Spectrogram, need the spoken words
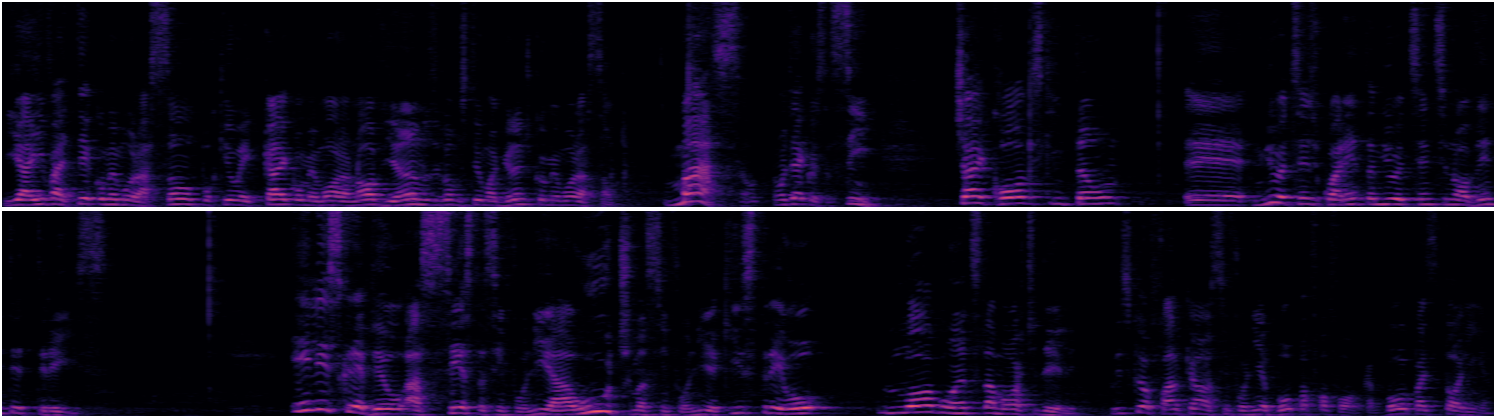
E aí vai ter comemoração, porque o ECAI comemora nove anos e vamos ter uma grande comemoração. Mas, onde é que estou? Sim, Tchaikovsky, então, é, 1840 1893. Ele escreveu a Sexta Sinfonia, a última sinfonia, que estreou logo antes da morte dele. Por isso que eu falo que é uma sinfonia boa para fofoca, boa para historinha.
